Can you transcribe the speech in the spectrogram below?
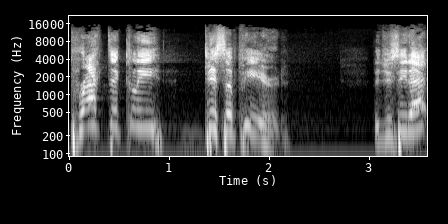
practically disappeared. Did you see that?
